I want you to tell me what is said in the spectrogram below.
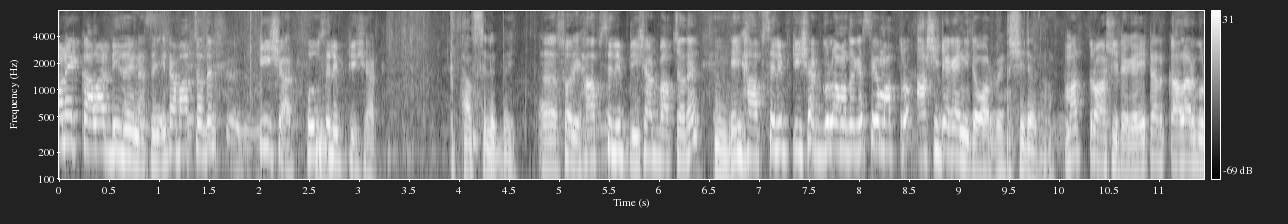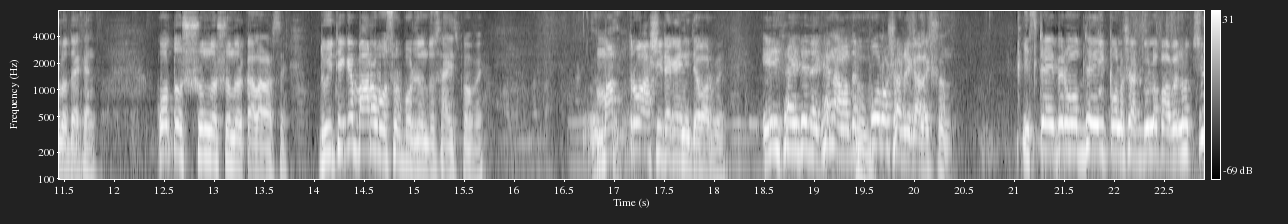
অনেক কালার ডিজাইন আছে। এটা বাচ্চাদের T shirt full sleeve T shirt half sleeve ভাই। Sorry half sleeve T shirt বাচ্চাদের। এই হাফ স্লিভ টি শার্টগুলো আমাদের কাছ থেকে মাত্র আশি টাকায় নিতে পারবে। আশি টাকা। মাত্র আশি টাকা এটার কালারগুলো দেখেন। কত সুন্দর সুন্দর কালার আছে। দুই থেকে বারো বছর পর্যন্ত সাইজ পাবে। মাত্র আশি টাকায় নিতে পারবে। এই সাইডে দেখেন আমাদের পোলো শার্টের কালেকশন ইস টাইপের মধ্যে এই পোলো শার্টগুলো পাবেন হচ্ছে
